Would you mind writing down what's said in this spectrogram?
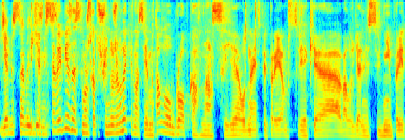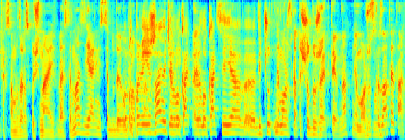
Є місцевий Є бізнес? місцевий бізнес, можна сказати, що він дуже великий. В нас є металообробка, в нас є одне з підприємств, яке вело діяльність в Дніпрі. Так само зараз починає вести в нас діяльність. Це буде Тобто переїжджають, релока... Е, релокація е, відчутна? Не можу сказати, що дуже активна, не можу сказати так.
